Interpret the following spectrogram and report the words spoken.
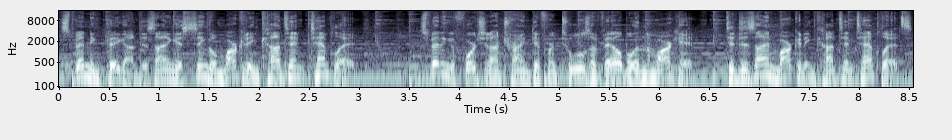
spending big on designing a single marketing content template, spending a fortune on trying different tools available in the market to design marketing content templates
